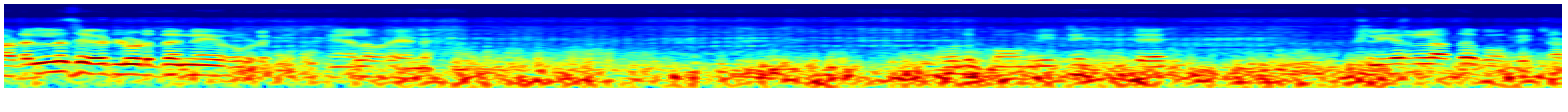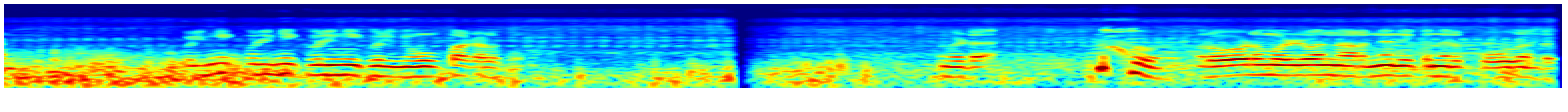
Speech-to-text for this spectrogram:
കടലിന്റെ സൈഡിലൂടെ തന്നെ ഈ റോഡ്. അങ്ങനെയല്ല പറയണ്ടേ? റോഡ് കോൺക്രീറ്റ് മറ്റേ ക്ലിയർ അല്ലാത്ത കോൺക്രീറ്റ് ആണ്. കുലുങ്ങി കുലുങ്ങി കുലുങ്ങി കുലുങ്ങി ഊപ്പാട് ഇളക്കും ഇവിടെ റോഡ് മുഴുവൻ നിറഞ്ഞു നിൽക്കുന്നൊരു പൂളുണ്ട്.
